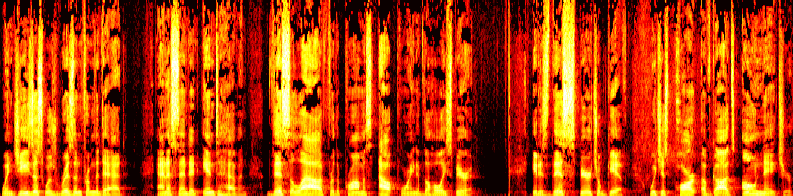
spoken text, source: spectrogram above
When Jesus was risen from the dead and ascended into heaven, this allowed for the promised outpouring of the Holy Spirit. It is this spiritual gift, which is part of God's own nature,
